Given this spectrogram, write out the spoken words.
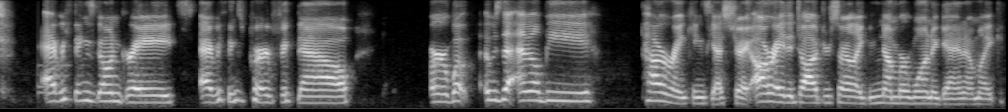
everything's going great, everything's perfect now. Or what it was the MLB power rankings yesterday. All right, the Dodgers are like number one again. I'm like,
